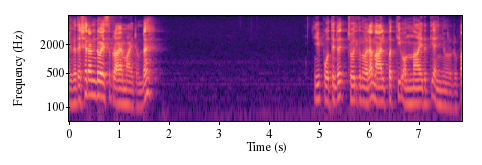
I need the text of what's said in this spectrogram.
ഏകദേശം രണ്ട് വയസ്സ് പ്രായമായിട്ടുണ്ട്. ഈ പോത്തിന്റെ ചോദിക്കുന്ന വില നാൽപ്പത്തി ഒന്നായിരത്തി അഞ്ഞൂറ് രൂപ.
